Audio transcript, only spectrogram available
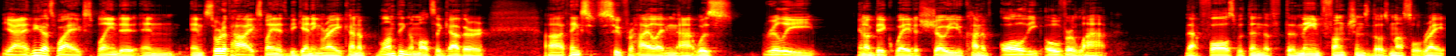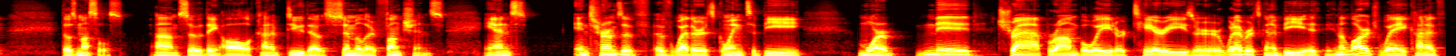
Yeah, I think that's why I explained it and and sort of how I explained it at the beginning, right? Kind of lumping them all together uh, thanks, Sue, for highlighting that. Was really in a big way to show you kind of all the overlap that falls within the, the main functions of those muscle, right? Those muscles. Um, so they all kind of do those similar functions. And in terms of, of whether it's going to be more mid, trap, rhomboid, or teres, or whatever it's going to be, it, in a large way, kind of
